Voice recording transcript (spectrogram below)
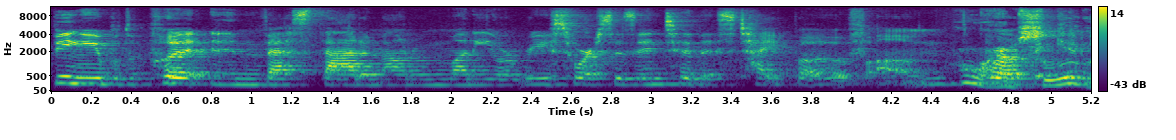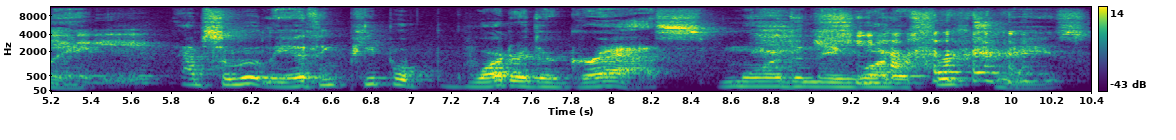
being able to put and invest that amount of money or resources into this type of um, oh, growth absolutely. community? Absolutely. I think people water their grass more than they yeah. water fruit trees.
